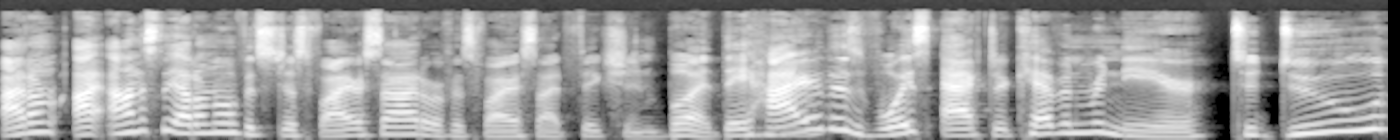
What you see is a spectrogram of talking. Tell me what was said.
I don't I honestly I don't know if it's just Fireside or if it's Fireside fiction, but they Mm-hmm. hire this voice actor Kevin Rainier to do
